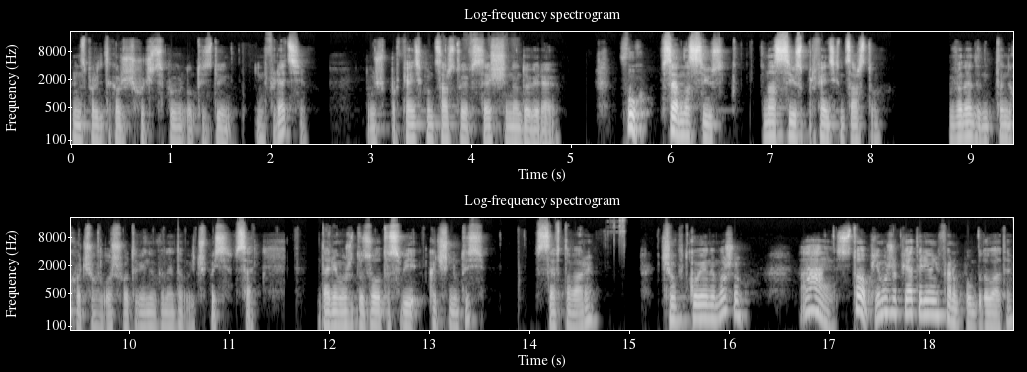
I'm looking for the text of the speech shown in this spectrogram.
Мені насправді так кажучи, хочеться повернутися до інфляції, тому що Парфянському царству я все ще не довіряю. Фух, все, в нас союз. В нас союз з Парфянським царством. Венеда, ти не хочеш оголошувати війну, Венеда, відчепись, все. Далі можу дозволити собі качнутись. Все в товари. Чи випадково я не можу? А, стоп, я можу п'ятий рівень ферм побудувати.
